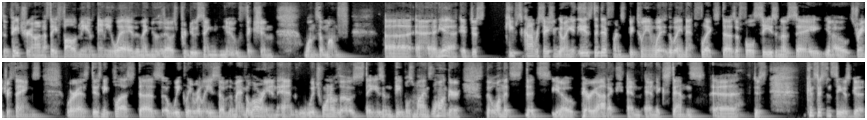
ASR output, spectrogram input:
the Patreon, if they followed me in any way, then they knew that I was producing new fiction once a month. Uh, and yeah, it just keeps the conversation going. It is the difference between way, the way Netflix does a full season of, say, you know, Stranger Things, whereas Disney Plus does a weekly release of The Mandalorian. And which one of those stays in people's minds longer? The one that's that's you know periodic and and extends. Uh, just consistency is good.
